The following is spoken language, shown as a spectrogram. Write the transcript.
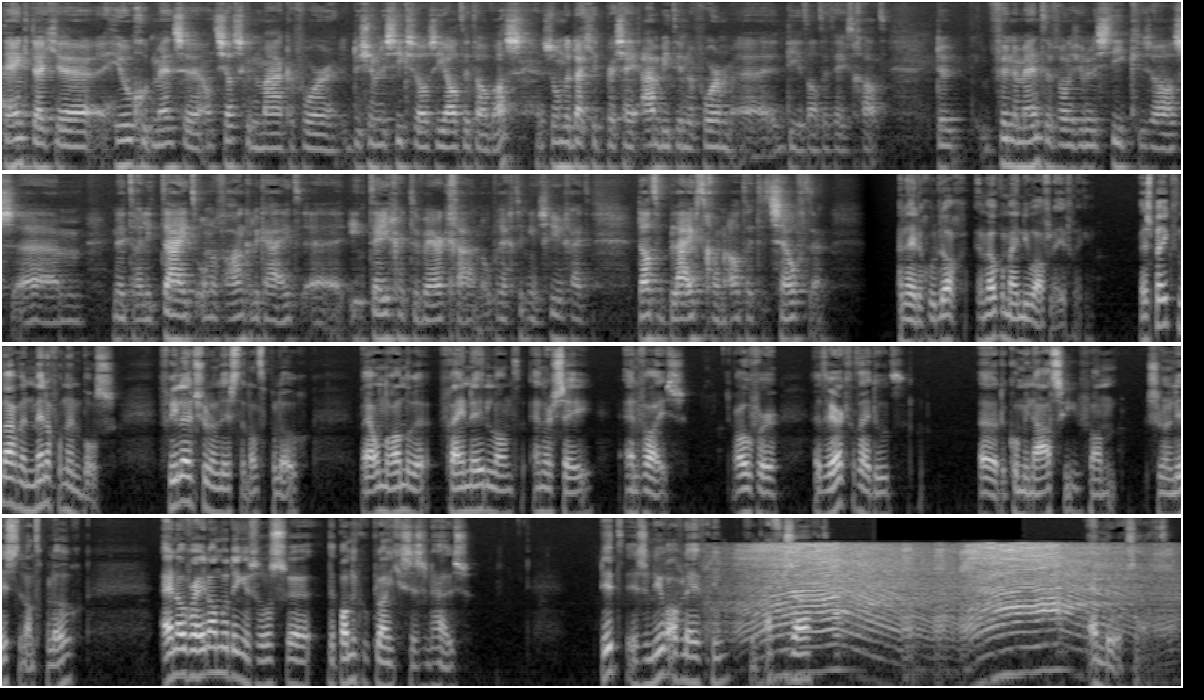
Denk dat je heel goed mensen enthousiast kunt maken voor de journalistiek zoals die altijd al was. Zonder dat je het per se aanbiedt in de vorm eh, die het altijd heeft gehad. De fundamenten van journalistiek zoals ehm, neutraliteit, onafhankelijkheid, uh, integer te werk gaan, oprechte nieuwsgierigheid. Dat blijft gewoon altijd hetzelfde. Een hele goede dag en welkom bij een nieuwe aflevering. Wij spreken vandaag met Menno van den Bos, freelance journalist en antropoloog. Bij onder andere Vrij Nederland, NRC en Vice. Over het werk dat hij doet, uh, de combinatie van journalist en antropoloog. En over hele andere dingen zoals uh, de pannenkoekplantjes in zijn huis. Dit is een nieuwe aflevering van Afgezaagd en Doorgezaagd.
